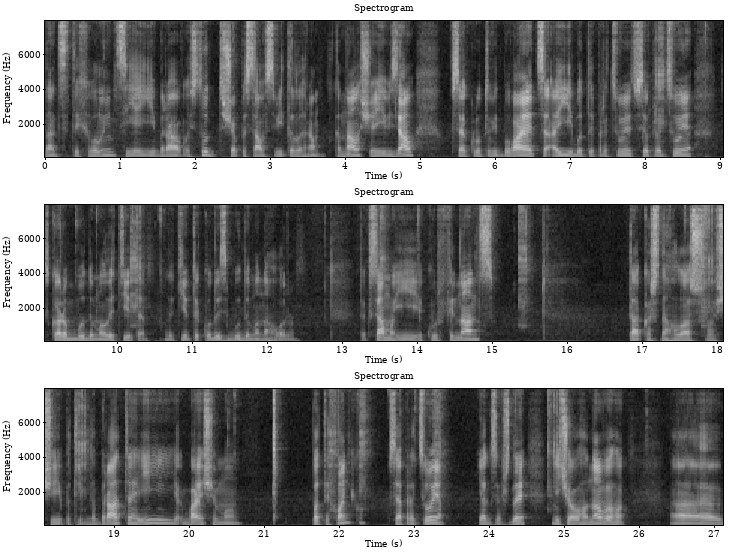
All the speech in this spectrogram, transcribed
15 хвилинці я її брав ось тут, що писав свій телеграм-канал, що я її взяв. Все круто відбувається, а її боти працюють, все працює. Скоро будемо летіти. Летіти кудись будемо нагору. Так само і Курфінанс. Також наголошував, що її потрібно брати, і, як бачимо, потихоньку все працює, як завжди, нічого нового. Е,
